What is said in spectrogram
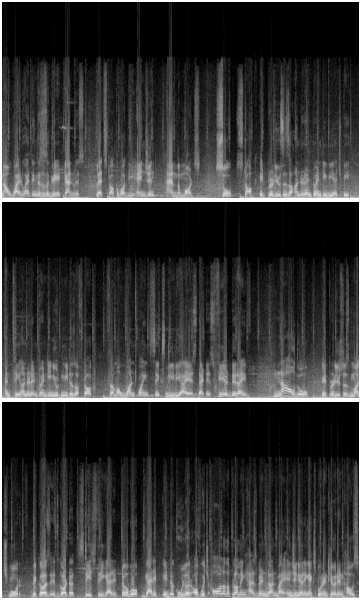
Now, why do I think this is a great canvas? Let's talk about the engine and the mods. So, stock, it produces 120 bhp and 320 newton meters of torque from a 1.6 DDIS that is Fiat derived now though, it produces much more because it's got a stage 3 Garrett turbo, Garrett intercooler of which all of the plumbing has been done by Engineering Exponent here in-house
